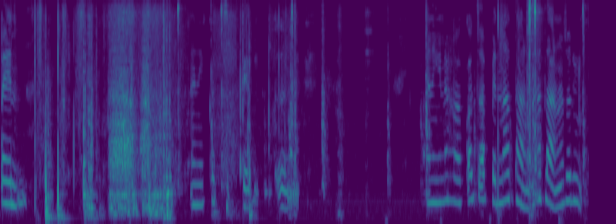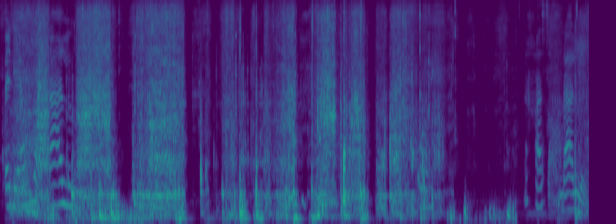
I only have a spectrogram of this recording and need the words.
เป็น อันนี้ก็จะเป็นเอออันนี้นะคะก็จะเป็นหน้าต่างหน้าต่างน่าจะไปแดงหมดได้าเลยโอ้ย นะคะสองด้เลย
